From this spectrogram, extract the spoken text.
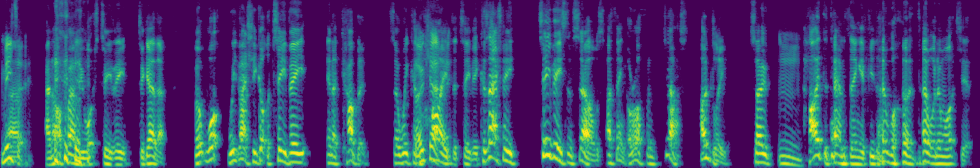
Me uh, too. and our family watch TV together. But what we've actually got the TV in a cupboard so we can okay. hide the TV because actually TVs themselves, I think, are often just ugly. So mm. hide the damn thing if you don't want don't want to watch it.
